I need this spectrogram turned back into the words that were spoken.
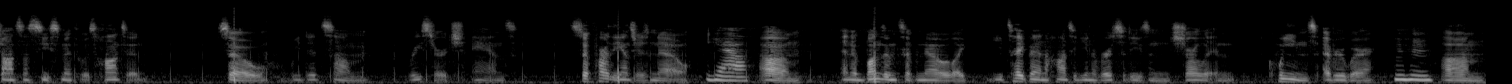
Johnson C. Smith was haunted. So we did some research, and so far the answer is no. Yeah, Um, an abundance of no. Like you type in haunted universities in Charlotte and Queens everywhere. Mm-hmm. Um,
